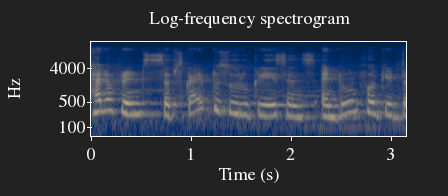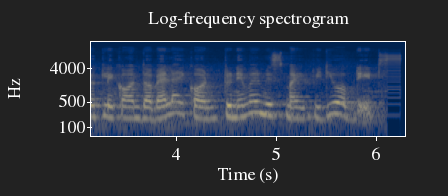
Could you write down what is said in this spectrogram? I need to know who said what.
Speaker 1: Hello friends, subscribe to Suru Creations and don't forget to click on the bell icon to never miss my video updates.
